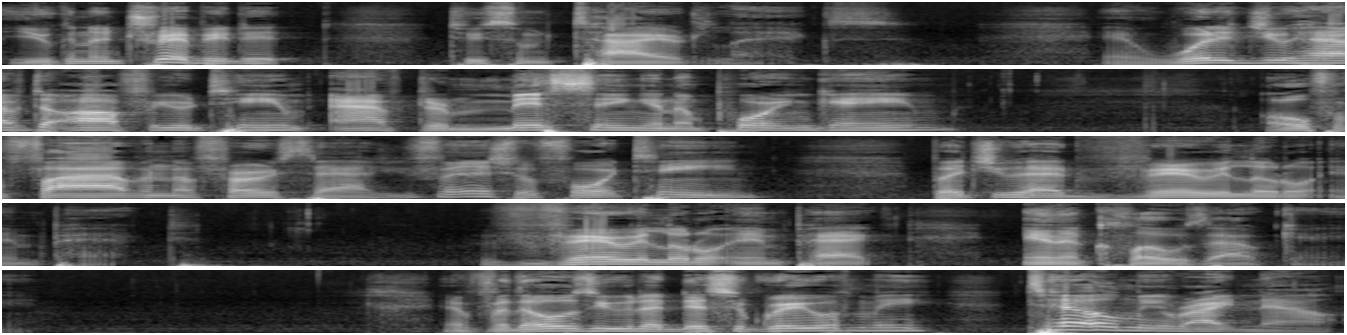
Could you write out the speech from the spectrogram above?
you can attribute it to some tired legs. And what did you have to offer your team after missing an important game? 0 for 5 in the first half. You finished with 14 but you had very little impact. Very little impact in a closeout game. And for those of you that disagree with me, tell me right now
